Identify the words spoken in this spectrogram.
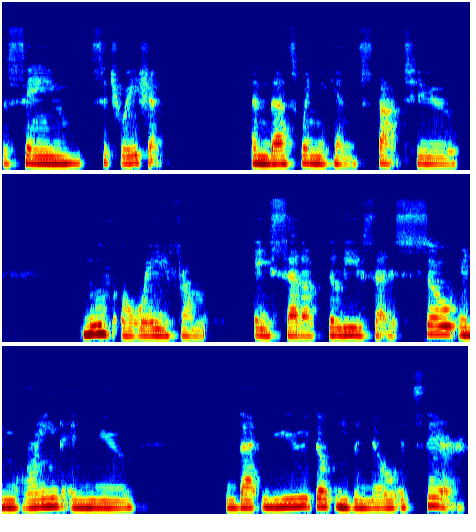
the same situation. And that's when you can start to move away from a set of beliefs that is so ingrained in you that you don't even know it's there.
